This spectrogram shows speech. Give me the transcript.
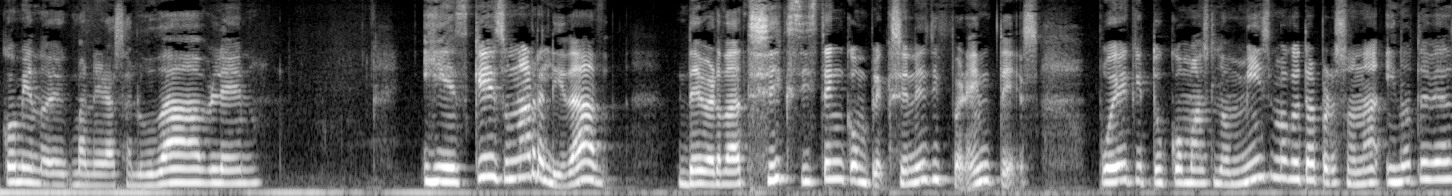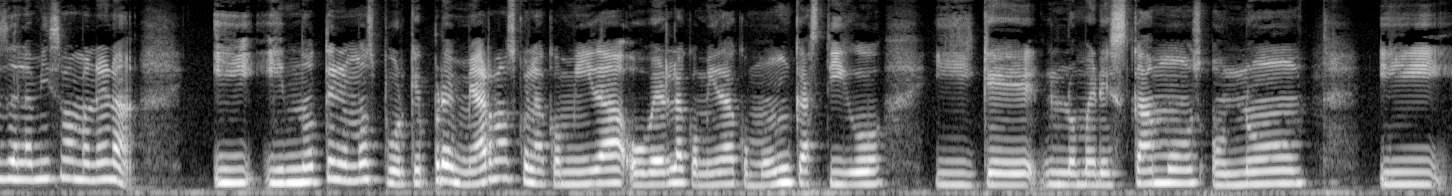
comiendo de manera saludable. Y es que es una realidad de verdad sí existen complexiones diferentes. Puede que tú comas lo mismo que otra persona y no te veas de la misma manera. Y, y no tenemos por qué premiarnos con la comida o ver la comida como un castigo y que lo merezcamos o no. Y,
